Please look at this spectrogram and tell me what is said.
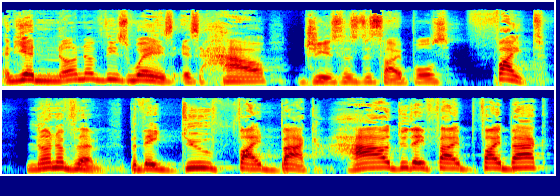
And yet, none of these ways is how Jesus' disciples fight. None of them. But they do fight back. How do they fight, fight back?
